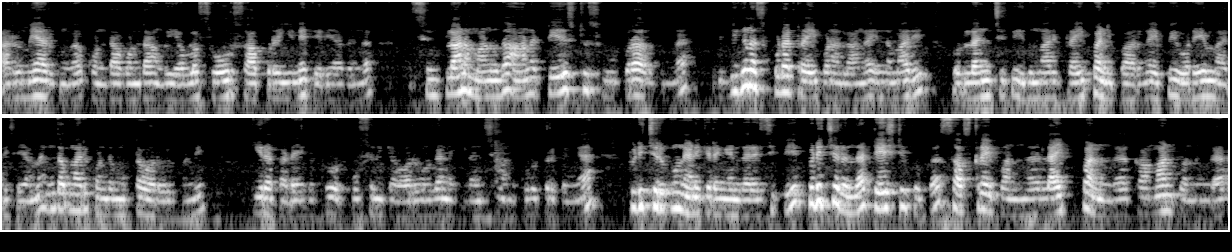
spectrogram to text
அருமையாக இருக்குங்க. கொண்டா கொண்டா அங்கே எவ்வளோ சோறு சாப்பிட்றீங்கன்னே தெரியாதுங்க. சிம்பிளான மனு தான். ஆனால் டேஸ்ட்டு சூப்பராக இருக்குங்க. இது பிகினஸ் கூட ட்ரை பண்ணலாங்க. இந்த மாதிரி ஒரு லஞ்சுக்கு இது மாதிரி ட்ரை பண்ணி பாருங்கள் எப்பயும் ஒரே மாதிரி செய்யாமல் இந்த மாதிரி கொஞ்சம் முட்டை வறுவல் பண்ணி கீரை கடைகளுக்கு ஒரு பூசணிக்காய் வறுவல் தான் இன்றைக்கி லஞ்ச் நான் கொடுத்துருக்கேங்க. பிடிச்சிருக்குன்னு நினைக்கிறேங்க இந்த ரெசிபி பிடிச்சிருந்தா டேஸ்டி குக்கர் சப்ஸ்கிரைப் பண்ணுங்கள் லைக் பண்ணுங்கள் கமெண்ட் பண்ணுங்கள்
